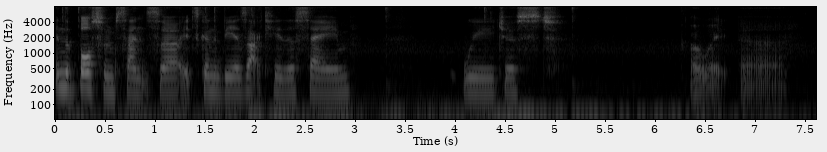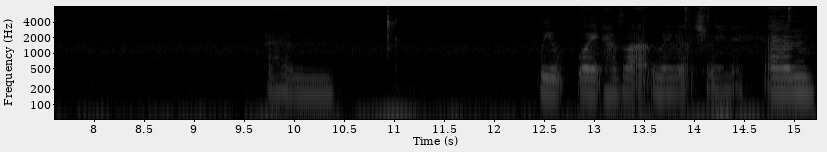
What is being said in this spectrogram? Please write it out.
in the bottom sensor, it's going to be exactly the same. We just oh wait, uh, um, we won't have that at the moment actually no. Um,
